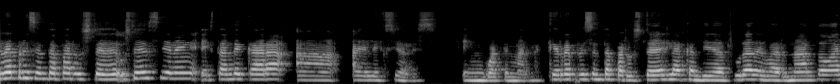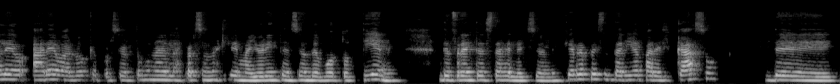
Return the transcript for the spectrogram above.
representa para ustedes? Ustedes tienen, están de cara a, a elecciones en Guatemala. ¿Qué representa para ustedes la candidatura de Bernardo Arevalo, que por cierto es una de las personas que mayor intención de voto tiene de frente a estas elecciones? ¿Qué representaría para el caso de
